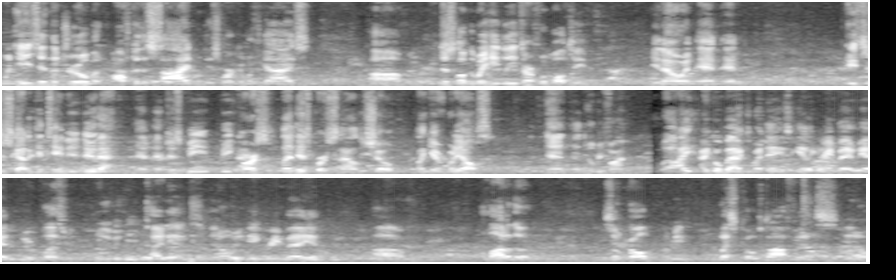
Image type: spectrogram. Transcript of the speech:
when he's in the drill, but off to the side when he's working with guys. Um, just love the way he leads our football team. You know, and, and, and he's just got to continue to do that and, and just be be Carson. Let his personality show like everybody else, and, and he'll be fine. Well, I, I go back to my days again at Green Bay. We had we were blessed with really good tight ends, you know, in, Green Bay, and um, a lot of the so-called, I mean, West Coast offense, you know,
